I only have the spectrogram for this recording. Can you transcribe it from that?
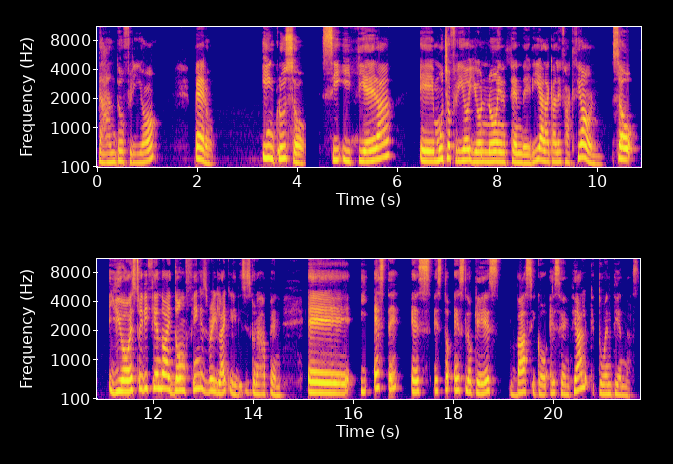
tanto frío, pero incluso si hiciera eh, mucho frío, yo no encendería la calefacción. So, yo estoy diciendo I don't think it's very likely this is gonna happen. Eh, y este es, esto es lo que es básico, esencial que tú entiendas.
